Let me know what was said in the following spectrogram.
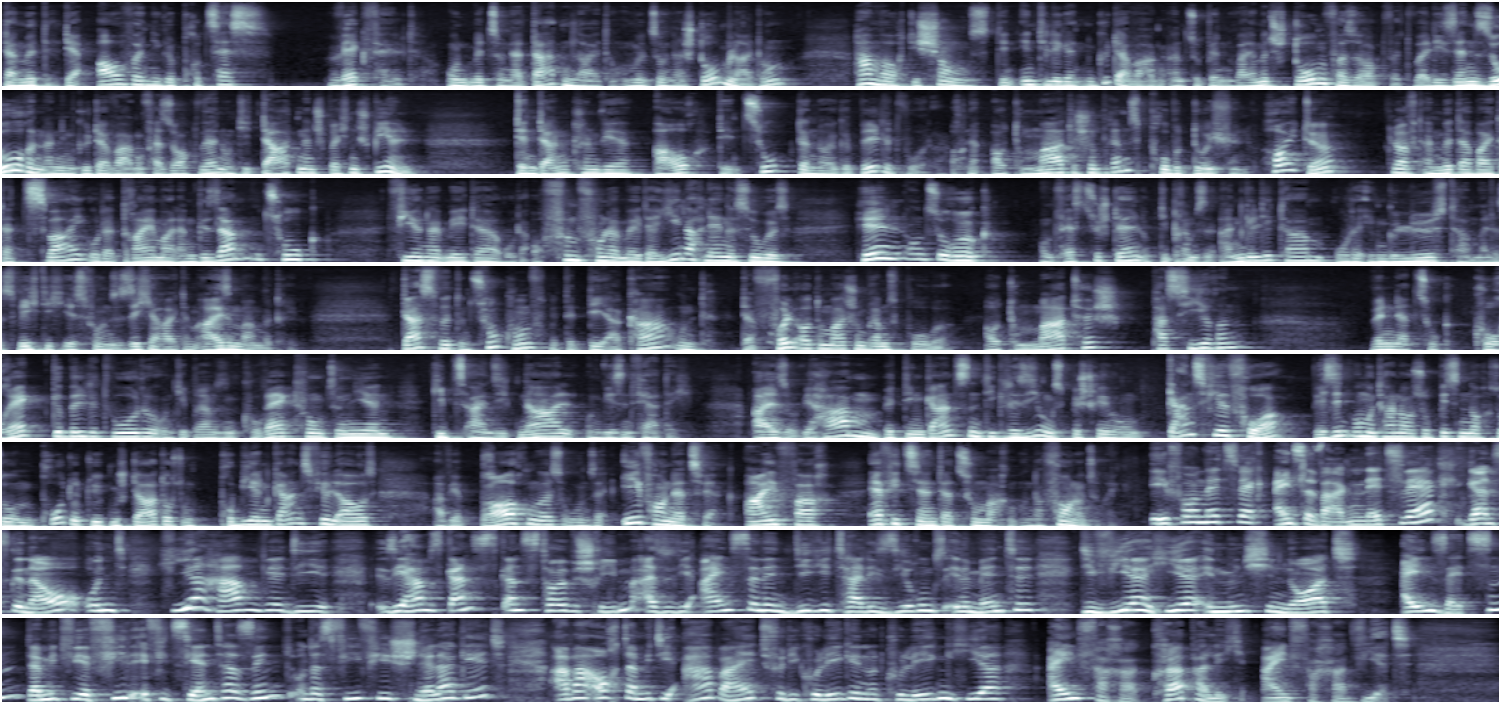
damit der aufwendige Prozess wegfällt. Und mit so einer Datenleitung und mit so einer Stromleitung haben wir auch die Chance, den intelligenten Güterwagen anzubinden, weil er mit Strom versorgt wird, weil die Sensoren an dem Güterwagen versorgt werden und die Daten entsprechend spielen. Denn dann können wir auch den Zug, der neu gebildet wurde, auch eine automatische Bremsprobe durchführen. Heute läuft ein Mitarbeiter zwei oder dreimal am gesamten Zug, 400 Meter oder auch 500 Meter, je nach Länge des Zuges, hin und zurück, um festzustellen, ob die Bremsen angelegt haben oder eben gelöst haben, weil das wichtig ist für unsere Sicherheit im Eisenbahnbetrieb. Das wird in Zukunft mit der DAK und der vollautomatischen Bremsprobe automatisch passieren, wenn der Zug korrekt gebildet wurde und die Bremsen korrekt funktionieren, gibt es ein Signal und wir sind fertig. Also, wir haben mit den ganzen Digitalisierungsbestrebungen ganz viel vor. Wir sind momentan noch so ein bisschen noch so im Prototypenstatus und probieren ganz viel aus. Aber wir brauchen es, um unser EV-Netzwerk einfach effizienter zu machen und nach vorne zu bringen. EV-Netzwerk, Einzelwagennetzwerk, ganz genau. Und hier haben wir die, Sie haben es ganz, ganz toll beschrieben, also die einzelnen Digitalisierungselemente, die wir hier in München Nord einsetzen, damit wir viel effizienter sind und das viel, viel schneller geht, aber auch damit die Arbeit für die Kolleginnen und Kollegen hier einfacher, körperlich einfacher wird.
